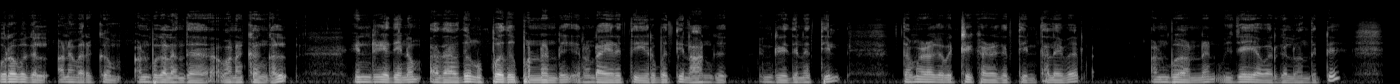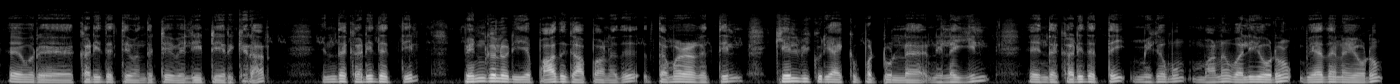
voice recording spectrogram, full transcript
உறவுகள் அனைவருக்கும் அன்பு கலந்த வணக்கங்கள். இன்றைய தினம் அதாவது முப்பது பன்னெண்டு இரண்டாயிரத்தி இருபத்தி நான்கு இன்றைய தினத்தில் தமிழக வெற்றி கழகத்தின் தலைவர் அன்பு அண்ணன் விஜய் அவர்கள் வந்துட்டு ஒரு கடிதத்தை வந்துட்டு வெளியிட்டு இருக்கிறார் இந்த கடிதத்தில் பெண்களுடைய பாதுகாப்பானது தமிழகத்தில் கேள்விக்குறியாக்கப்பட்டுள்ள நிலையில் இந்த கடிதத்தை மிகவும் மன வலியோடும் வேதனையோடும்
